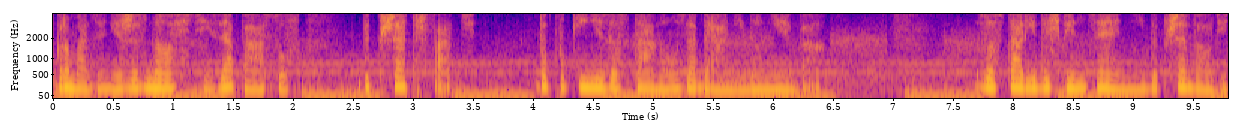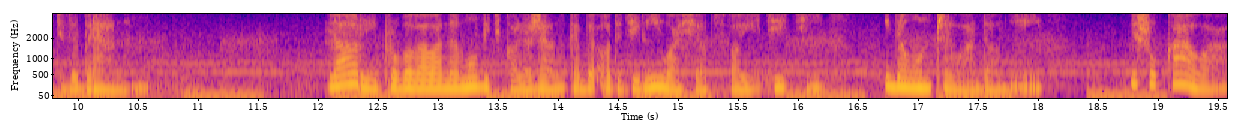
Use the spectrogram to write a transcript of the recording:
gromadzenie żywności, zapasów, by przetrwać, dopóki nie zostaną zabrani do nieba zostali wyświęceni, by przewodzić wybranym. Lori próbowała namówić koleżankę, by oddzieliła się od swoich dzieci i dołączyła do niej, i szukała,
